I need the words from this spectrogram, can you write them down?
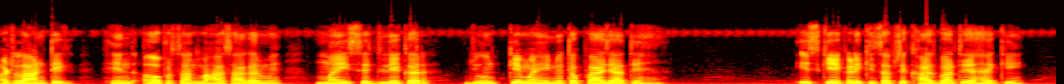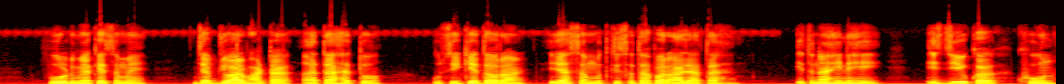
अटलांटिक हिंद और प्रशांत महासागर में मई से लेकर जून के महीनों तक पाए जाते हैं। इस केकड़े की सबसे खास बात यह है कि पूर्णिमा के समय जब ज्वार भाटा आता है तो उसी के दौरान यह समुद्र की सतह पर आ जाता है। इतना ही नहीं, इस जीव का खून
